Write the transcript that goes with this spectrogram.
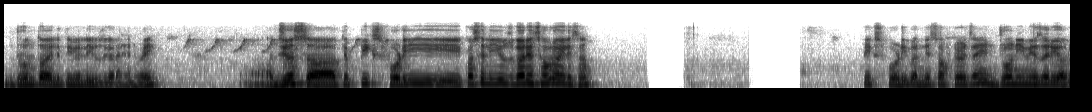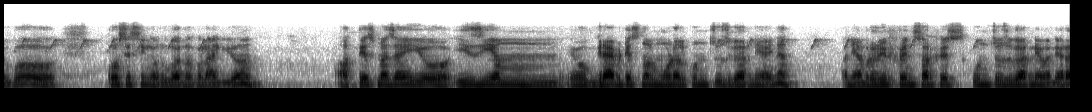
ड्रोन त अहिले तिमीले युज गरेर छैन है जस त्यो पिक्स फोडी कसैले युज गरेछौ र अहिलेसम्म? पिक्स फोडी भन्ने सफ्टवेयर चाहिँ ड्रोन इमेजरीहरूको प्रोसेसिङहरू गर्नको लागि हो। त्यसमा चाहिँ यो इजिएम यो ग्राभिटेसनल मोडल कुन चुज गर्ने होइन? अनि हाम्रो रिफरेन्स सर्फेस कुन चुज गर्ने भनेर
